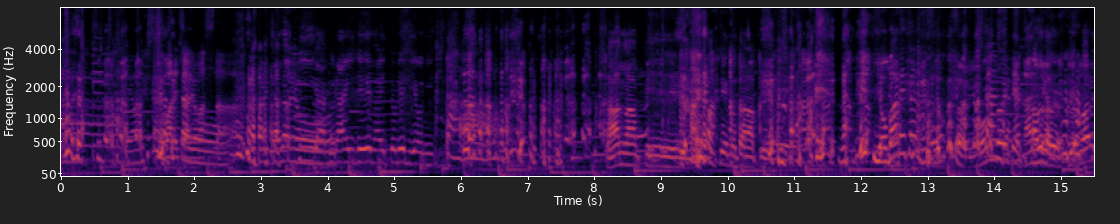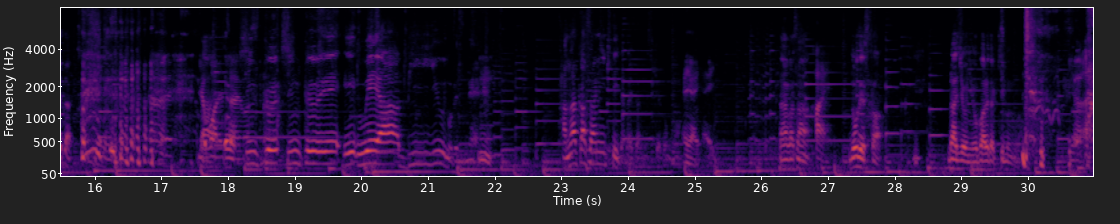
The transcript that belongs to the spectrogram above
呼ばれちゃいました。た。来ちゃったタナピーがよ。 Friday Night Radio に来たタナピー。何やってんの、タナピー。呼ばれたんですよ。呼んどいて何やだ、呼ばれた。呼ばれちゃいま真した。空真空ウェア BU のですね、うん田中さんに来ていただいたんですけども、はいはいはい田中さん、はい。どうですか？ラジオに呼ばれた気分は。いや。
